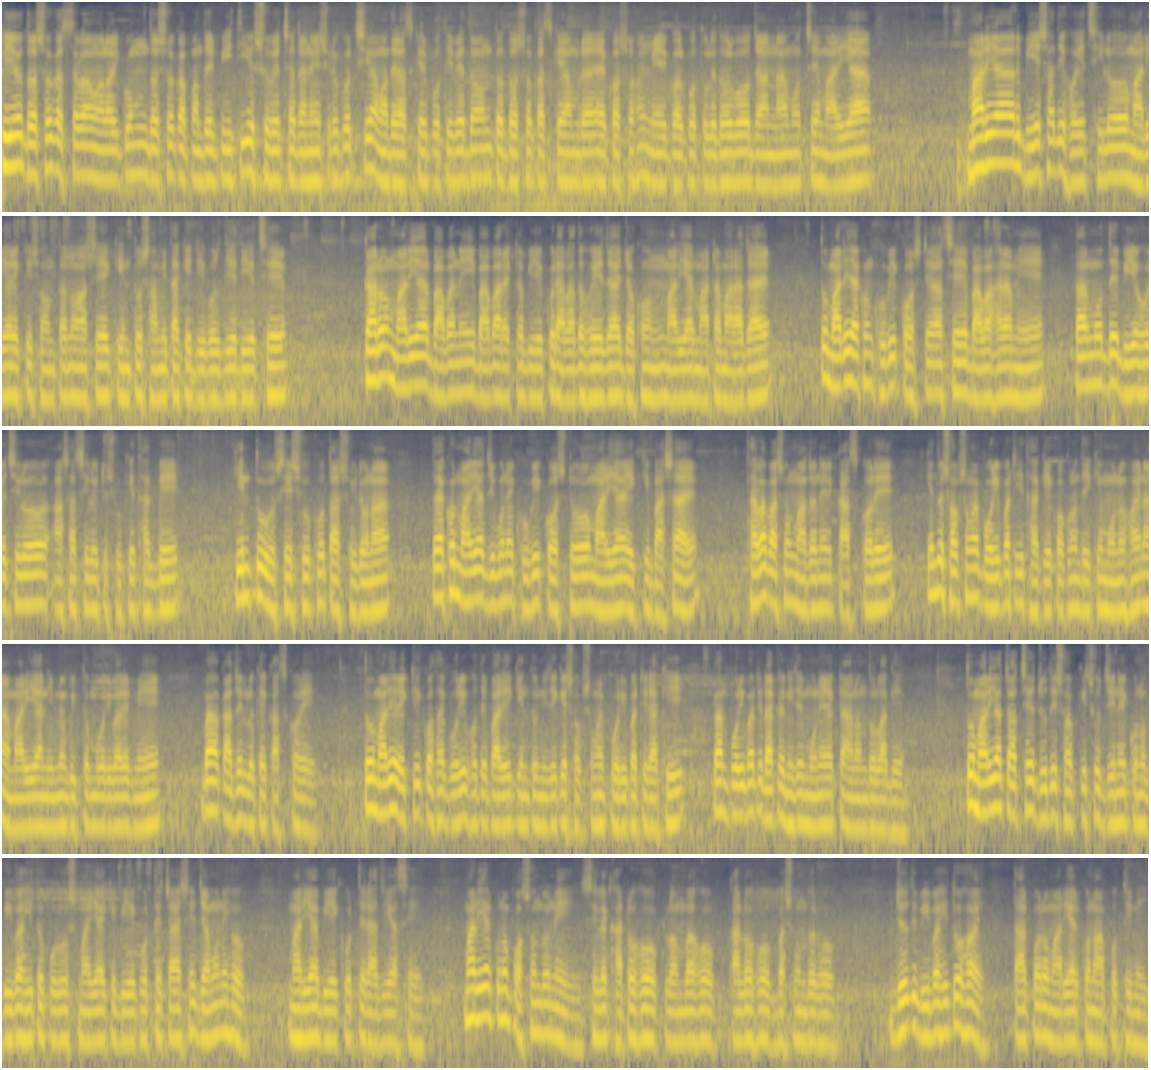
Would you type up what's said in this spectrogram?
প্রিয় দর্শক, আসসালামু আলাইকুম। দর্শক, আপনাদের প্রীতি ও শুভেচ্ছা জানিয়ে শুরু করছি আমাদের আজকের প্রতিবেদন। তো দর্শক, আজকে আমরা এক অসহায় মেয়ের গল্প তুলে ধরব, যার নাম হচ্ছে মারিয়া। মারিয়ার বিয়ে শাদী হয়েছিল, মারিয়ার একটি সন্তানও আছে, কিন্তু স্বামী তাকে ডিভোর্স দিয়ে দিয়েছে। কারণ মারিয়ার বাবা নেই, বাবার একটা বিয়ে করে আলাদা হয়ে যায়, যখন মারিয়ার মাটা মারা যায়। তো মারিয়া এখন খুবই কষ্টে আছে, বাবা হারা মেয়ে। তার মধ্যে বিয়ে হয়েছিল, আশা ছিল একটু সুখে থাকবে, কিন্তু সে সুখও তার সইল না। তো এখন মারিয়ার জীবনে খুবই কষ্ট। মারিয়া একটি বাসায় থালা বাসন মাজনের কাজ করে, কিন্তু সবসময় পরিপাটি থাকে। কখনো দেখে মনে হয় না মারিয়া নিম্নবিত্ত পরিবারের মেয়ে বা কাজের লোকের কাজ করে। তো মারিয়ার একটি কথা গরিব হতে পারে, কিন্তু নিজেকে সবসময় পরিপাটি রাখি, কারণ পরিপাটি রাখলে নিজের মনে একটা আনন্দ লাগে। তো মারিয়া চাচ্ছে যদি সব কিছু জেনে কোনো বিবাহিত পুরুষ মারিয়াকে বিয়ে করতে চায়, সে যেমনই হোক মারিয়া বিয়ে করতে রাজি আছে। মারিয়ার কোনো পছন্দ নেই, ছেলে খাটো হোক, লম্বা হোক, কালো হোক বা সুন্দর হোক। যদি বিবাহিত হয়, তারপরও মারিয়ার কোনো আপত্তি নেই।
